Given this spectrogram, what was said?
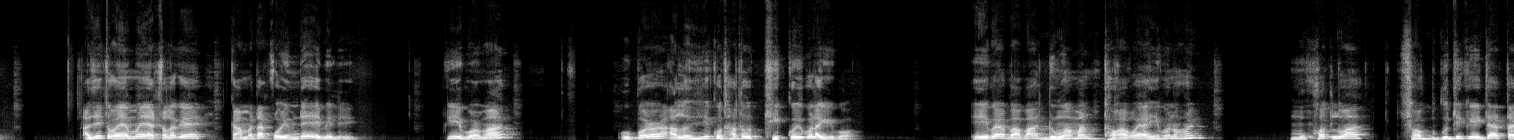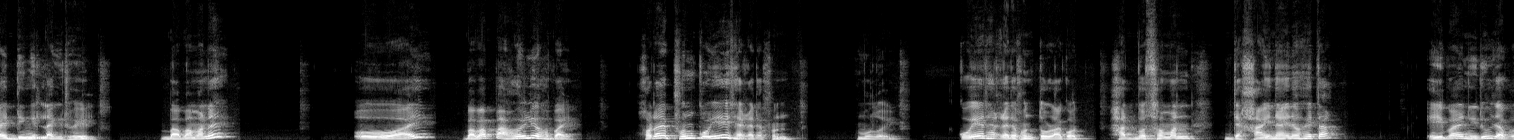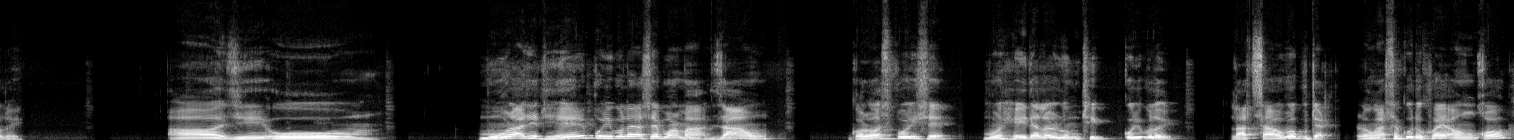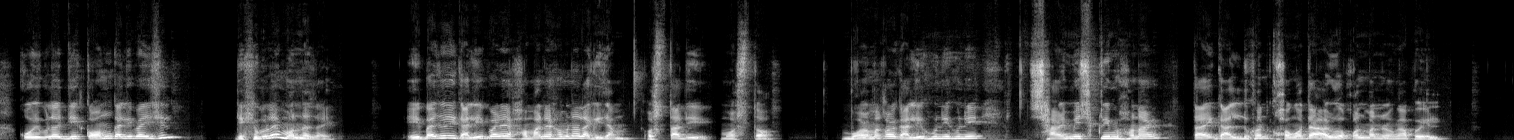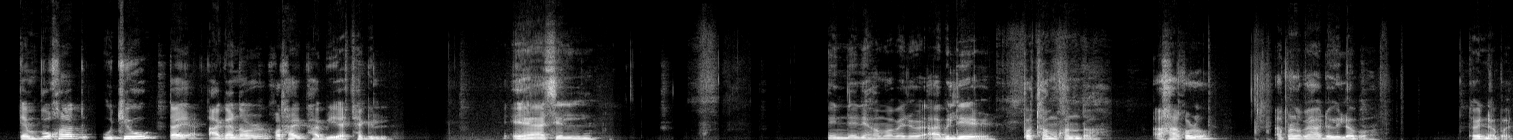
আজি তয়ে ময়ে একেলগে কাম এটা কৰিম দেই এইবেলি। কি বৰমা? ওপৰৰ আলহীৰ কোঠাটো ঠিক কৰিব লাগিব। এইবাৰ বাবা দুমাহ মান থকাকৈ আহিব নহয়। মুখত লোৱা চফগুটি কেইটা তাইৰ ডিঙিত লাগি ধৰিল। বাবা মানে? অ' আই বাবাক পাহৰিলি হপায়। সদায় ফোন কৰিয়েই থাকে দেখোন মোলৈ। কৈয়ে থাকে দেখোন তোৰ আগত। সাত বছৰমান দেখাই নাই নহয় তাক। এইবাৰ নিদিওঁ যাবলৈ। আজি উম মোৰ আজি ঢেৰ পঢ়িবলৈ আছে বৰমা যাওঁ। গৰজ পৰিছে মোৰ সেইডালৰ ৰুম ঠিক কৰিবলৈ। লাট-চাহাবৰ পুতেক ৰঙা চকু দেখুৱাই অংক কৰিবলৈ দি কম গালি পাৰিছিল। দেখিবলৈ মন নেযায়। এইবাৰ যদি গালি পাৰে সমানে সমানে লাগি যাম ওস্তাদি মস্ত। বৰমাকৰ গালি শুনি শুনি চাৰ্মিচ ক্ৰীম সনাৰ তাইৰ গাল দুখন খঙতে আৰু অকণমান ৰঙা পৰিল। টেম্পোখনত উঠিও তাই আগানৰ কথাই ভাবি থাকিল। এয়া আছিল ইন্দ্ৰাণী শৰ্মা বাইদেউৰ আবেলিৰ প্ৰথম খণ্ড আশা কৰোঁ আপোনালোকে আদৰি ল'ব ধন্যবাদ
